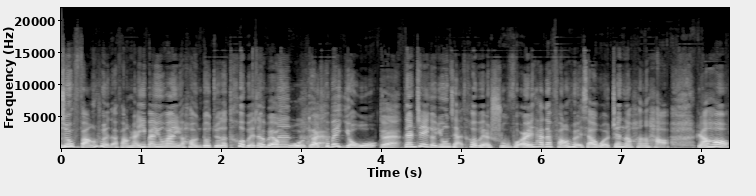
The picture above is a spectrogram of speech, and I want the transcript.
就是防水的防晒，一般用完以后你都觉得特别的特别糊，对，特别油。对，但这个用起来特别舒服，而且它的防水效果真的很好。然后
